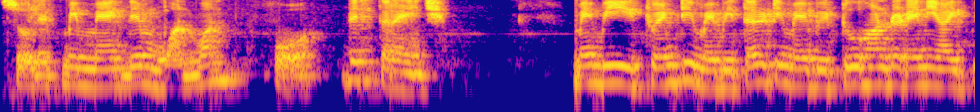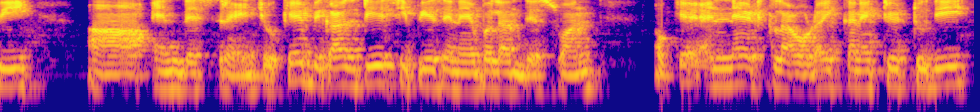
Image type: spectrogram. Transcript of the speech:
so let me make them 114 this the range maybe 20 maybe 30 maybe 200 any IP uh, in this range okay? Because DHCP is enabled on this one okay? And net cloud I connected to the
